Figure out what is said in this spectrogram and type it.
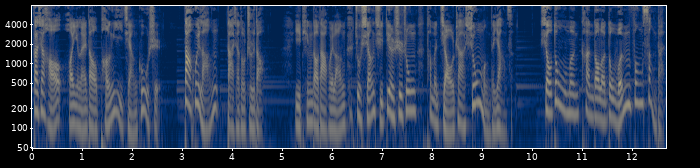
大家好，欢迎来到彭毅讲故事。大灰狼，大家都知道。一听到大灰狼，就想起电视中他们狡诈凶猛的样子，小动物们看到了都闻风丧胆。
